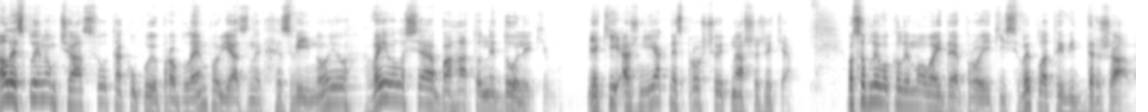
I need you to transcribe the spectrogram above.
Але з плином часу та купою проблем, пов'язаних з війною, виявилося багато недоліків, які аж ніяк не спрощують наше життя, особливо коли мова йде про якісь виплати від держави.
